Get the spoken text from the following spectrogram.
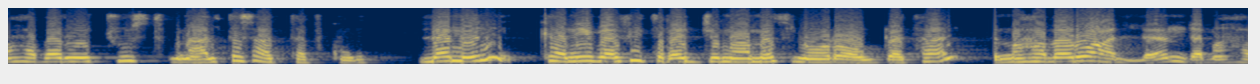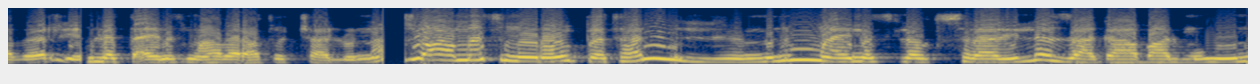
ማህበሮች ውስጥ ምን አልተሳተፍኩም። ለምን ከኔ በፊት ረጅም ዓመት ኖረውበታል። ማህበሩ አለ እንደ ማህበር ሁለት አይነት ማህበራቶች አሉና ብዙ ዓመት ኖረውበታል። ምንም አይነት ለውጥ ስለሌለ እዛ ጋር አባል መሆኑ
